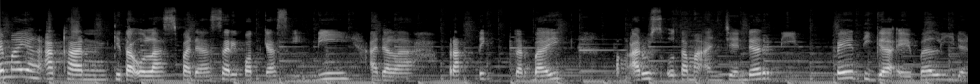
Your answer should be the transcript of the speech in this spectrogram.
Tema yang akan kita ulas pada seri podcast ini adalah praktik terbaik pengarus utamaan gender di P3E Bali dan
